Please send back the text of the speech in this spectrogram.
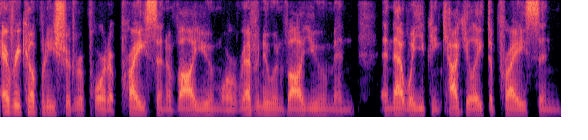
every company should report a price and a volume or revenue and volume, and and that way you can calculate the price and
